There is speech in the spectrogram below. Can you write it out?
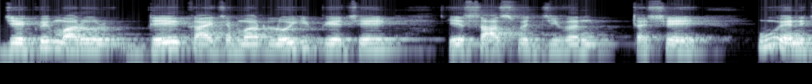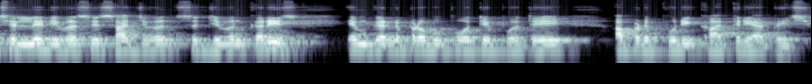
જે કોઈ મારું દેહ કાય છે, મારું લોહી પીએ છે, એ શાશ્વત જીવન થશે. હું એને છેલ્લે દિવસે સાજીવન સજીવન કરીશ, એમ કરીને પ્રભુ પોતે પોતે આપણે પૂરી ખાતરી આપે છે.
